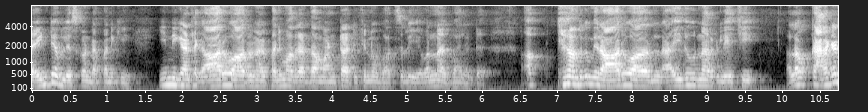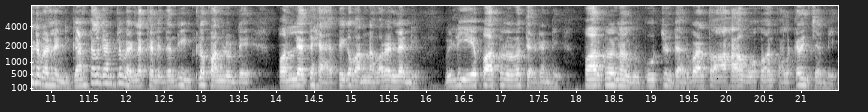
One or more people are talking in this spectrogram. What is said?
టైం టేబుల్ వేసుకోండి ఆ పనికి. ఇన్ని గంటలకు ఆరు ఆరున్నర పని మొదలెడదాం వంట టిఫిన్ బాక్సులు ఏమన్నా ఇవ్వాలంటే. అందుకు మీరు ఆరు ఆరు ఐదున్నరకు లేచి అలా ఒక అరగంట వెళ్ళండి. గంటలు గంటలు వెళ్ళక్కర్లేదంటే ఇంట్లో పనులు ఉంటాయి పనులు అయితే హ్యాపీగా వన్ అవర్ వెళ్ళండి. వెళ్ళి ఏ పార్కులోనో తిరగండి. పార్కులో నలుగురు కూర్చుంటారు. వాళ్ళతో ఆహా ఓహో అని పలకరించండి.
